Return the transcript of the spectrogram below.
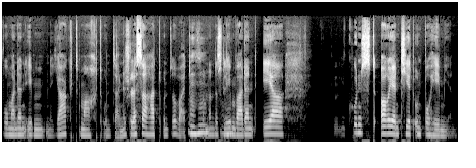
wo man dann eben eine Jagd macht und seine Schlösser hat und so weiter, sondern das Leben war dann eher kunstorientiert und Bohemien.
